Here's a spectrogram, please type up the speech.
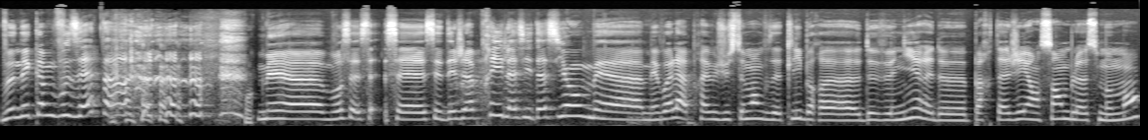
venez comme vous êtes. hein. mais euh, bon, c'est déjà pris la citation, mais euh, mais voilà. Après, justement, vous êtes libre euh, de venir et de partager ensemble ce moment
